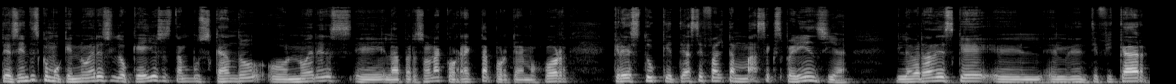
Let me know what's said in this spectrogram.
te sientes como que no eres lo que ellos están buscando o no eres eh, la persona correcta porque a lo mejor crees tú que te hace falta más experiencia. Y la verdad es que el, identificar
